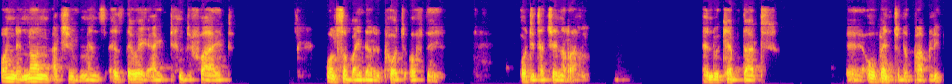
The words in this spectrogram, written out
on the non-achievements as they were identified also by the report of the Auditor General. And we kept that uh, open to the public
